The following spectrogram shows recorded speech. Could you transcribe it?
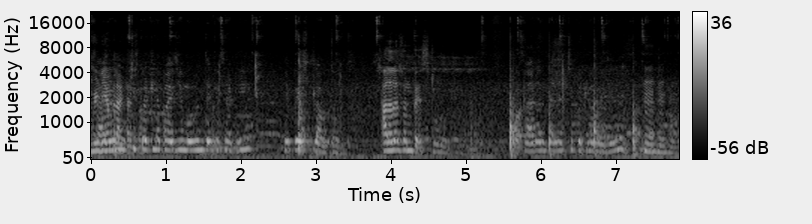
मीडियम लाटायचं. चिकटलं पाहिजे म्हणून त्याच्यासाठी हे पेस्ट लावतात. आलं लसूण पेस्ट. कारण त्याला चिकटलं पाहिजे ना.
